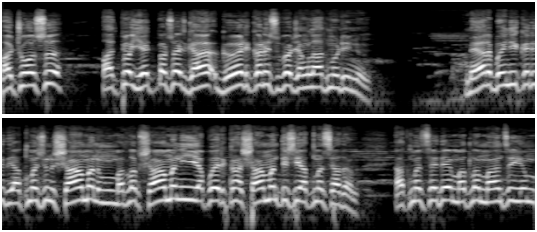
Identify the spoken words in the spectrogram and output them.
بچو سہ پتہ پیو یت پہ سو گاڑی کڑن سہ پیو جنگلات منڈی نیو۔ مہربانی کرت یت مز شامن مطلب شامن یی یپر کان شامن تہ یت مز سدان یت مز سدے مطلب مان ژٕ یم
